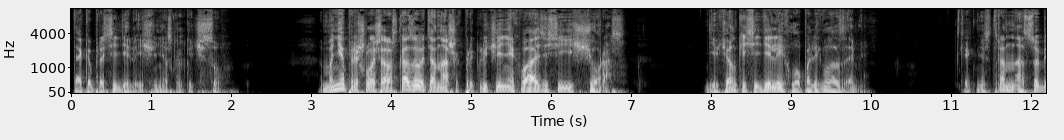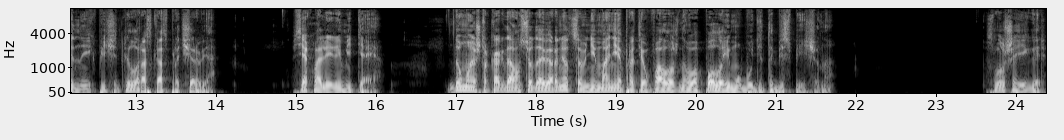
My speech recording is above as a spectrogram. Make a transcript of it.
Так и просидели еще несколько часов. Мне пришлось рассказывать о наших приключениях в оазисе еще раз. Девчонки сидели и хлопали глазами. Как ни странно, особенно их впечатлил рассказ про червя. Все хвалили Митяя. Думаю, что когда он сюда вернется, внимание противоположного пола ему будет обеспечено. «Слушай, Игорь»,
